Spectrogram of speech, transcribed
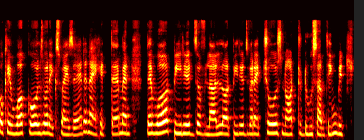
okay work goals were xyz and i hit them. And there were periods of lull or periods where i chose not to do something which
